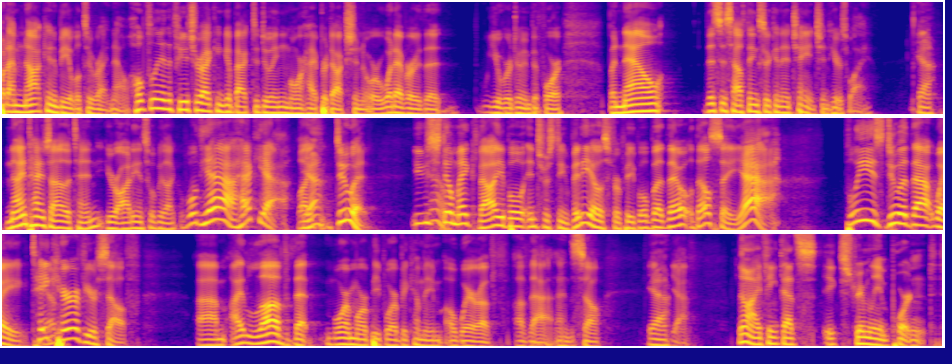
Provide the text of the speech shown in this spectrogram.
but I'm not going to be able to right now. Hopefully in the future, I can get back to doing more high production or whatever that you were doing before. But now this is how things are going to change. And here's why Yeah. nine times out of 10, your audience will be like, well, yeah, heck yeah. Like, Yeah. do it. You can still make valuable, interesting videos for people, but they'll, they'll say, yeah, please do it that way. Take Yep. care of yourself. Um, I love that more and more people are becoming aware of, of that. And so, Yeah. yeah. No, I think that's extremely important.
